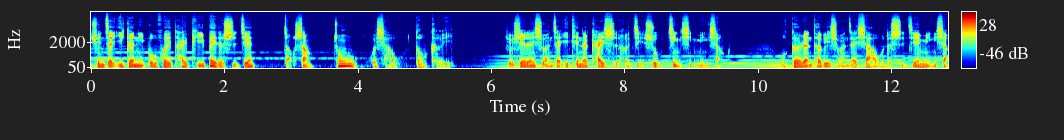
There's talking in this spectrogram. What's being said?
选择一个你不会太疲惫的时间，早上、中午或下午都可以。有些人喜欢在一天的开始和结束进行冥想。我个人特别喜欢在下午的时间冥想，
